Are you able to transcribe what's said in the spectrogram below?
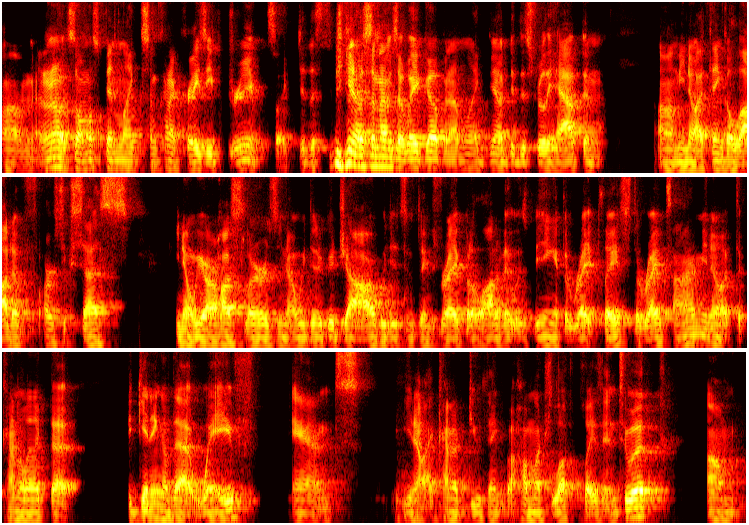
um, I don't know. It's almost been like some kind of crazy dream. It's like, did this, you know, sometimes I wake up and I'm like, you know, did this really happen? Um, you know, I think a lot of our success, you know, we are hustlers, you know, we did a good job, we did some things right, but a lot of it was being at the right place the right time, you know, at the kind of like that beginning of that wave. And, you know, I kind of do think about how much luck plays into it. Um,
